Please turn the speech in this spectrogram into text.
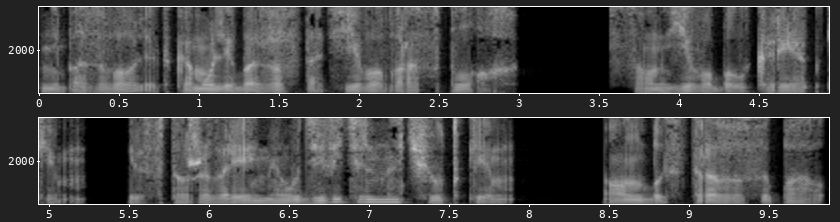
не позволит кому-либо застать его врасплох. Сон его был крепким и в то же время удивительно чутким. Он быстро засыпал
